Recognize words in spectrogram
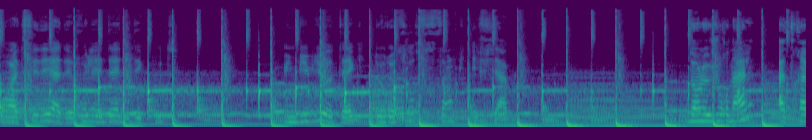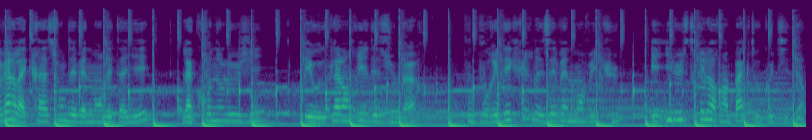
pour accéder à des relais d'aide et d'écoute bibliothèque de ressources simples et fiables. Dans le journal, à travers la création d'événements détaillés, la chronologie et au calendrier des humeurs, vous pourrez décrire les événements vécus et illustrer leur impact au quotidien,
